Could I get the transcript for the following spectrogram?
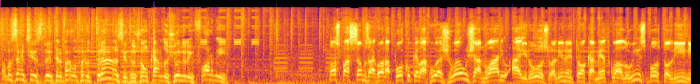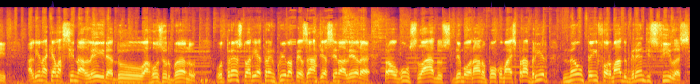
Vamos antes do intervalo para o trânsito. João Carlos Júnior informe. Nós passamos agora há pouco pela rua João Januário Airoso, ali no entroncamento com a Luiz Bortolini, ali naquela sinaleira do arroz urbano. O trânsito ali é tranquilo, apesar de a sinaleira, para alguns lados, demorar um pouco mais para abrir, não tem formado grandes filas.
